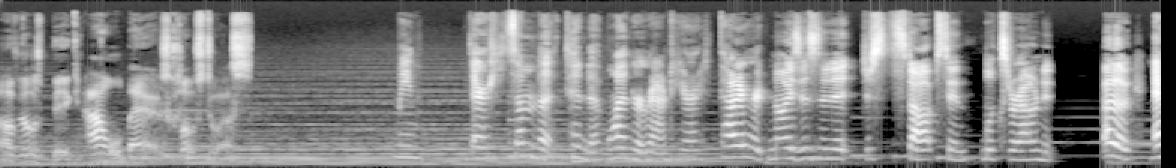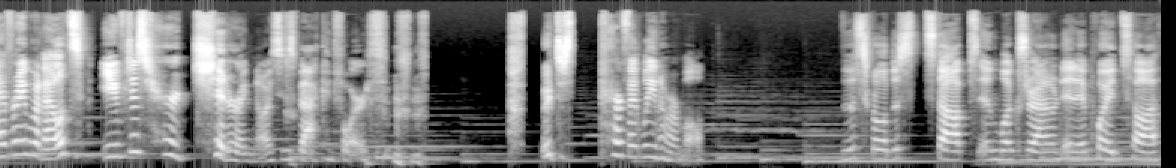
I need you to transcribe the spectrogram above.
of those big owl bears close to us? I mean, there's some that tend to wander around here. I thought I heard noises and it just stops and looks around. And by the way, everyone else, you've just heard chittering noises back and forth, which is perfectly normal. The scroll just stops and looks around and it points off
